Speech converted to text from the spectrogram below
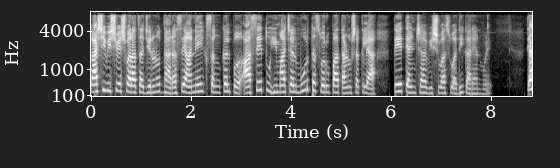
काशी विश्वेश्वराचा जीर्णोद्धार असे अनेक संकल्प आसे तू हिमाचल मूर्त स्वरूपात आणू शकल्या ते त्यांच्या विश्वासू अधिकाऱ्यांमुळे. त्या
